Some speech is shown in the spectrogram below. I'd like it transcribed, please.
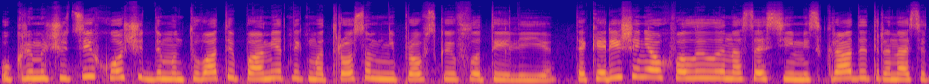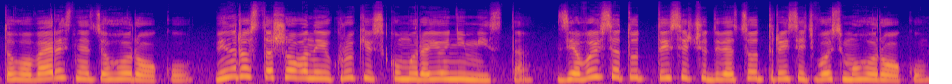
У Кременчуці хочуть демонтувати пам'ятник матросам Дніпровської флотилії. Таке рішення ухвалили на сесії міськради 13 вересня цього року. Він розташований у Круківському районі міста. З'явився тут 1938 року.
